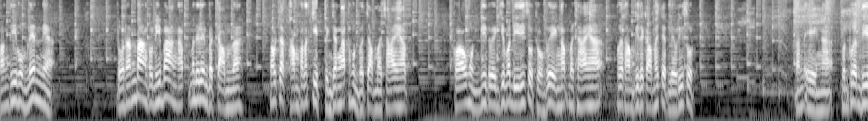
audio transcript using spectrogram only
บางทีผมเล่นเนี่ยตัวนั้นบ้างตัวนี้บ้างครับ ไม่ได้เล่นประจำนะ นอกจากทำภารกิจถึงจะงัดหุ่นประจำมาใช้ครับ ก็เอาหุ่นที่ตัวเองคิดว่าดีที่สุดของตัวเองครับมาใช้ฮะเพื่อทำกิจกรรมให้เสร็จเร็วที่สุด นั่นเองฮะเพื่อนๆที่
